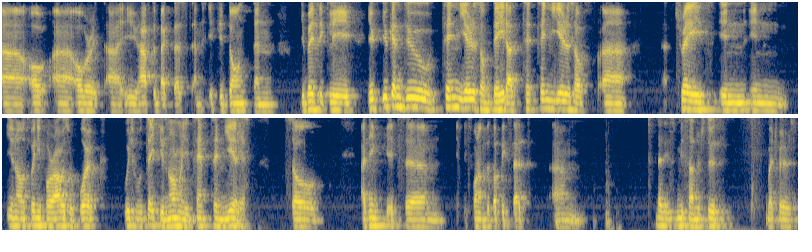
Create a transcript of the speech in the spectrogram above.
uh, o- uh, over it. Uh, you have to backtest, and if you don't, then you basically you, you can do 10 years of data t- 10 years of uh, trades in in you know 24 hours of work which would take you normally 10, 10 years Yeah. so i think it's um, it's one of the topics that um, that is misunderstood by traders.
